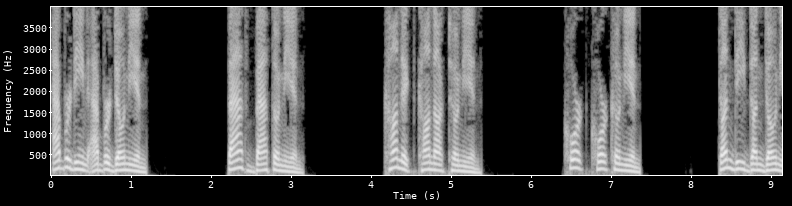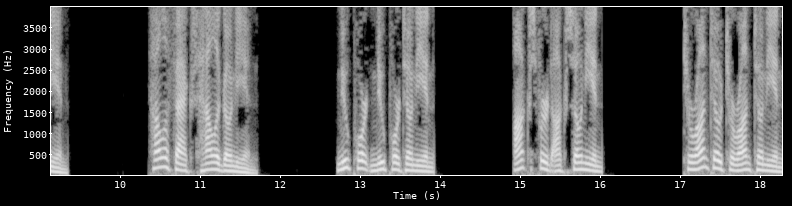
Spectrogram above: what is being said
Aberdeen Aberdonian. Bath Bathonian. Connacht Connachtonian. Cork Corkonian. Dundee Dundonian Halifax Haligonian. Newport Newportonian. Oxford Oxonian. Toronto Torontonian.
